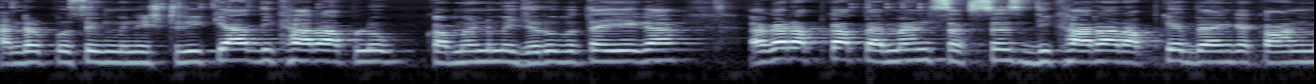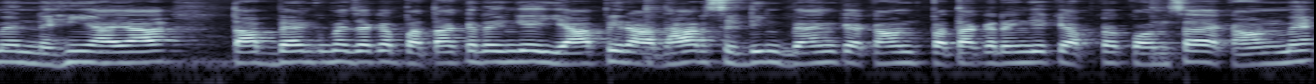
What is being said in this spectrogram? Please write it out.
अंडर पोस्टिंग मिनिस्ट्री क्या दिखा रहा आप लोग कमेंट में ज़रूर बताइएगा। अगर आपका पेमेंट सक्सेस दिखा रहा और आपके बैंक अकाउंट में नहीं आया तो आप बैंक में जाकर पता करेंगे या फिर आधार सीडिंग बैंक अकाउंट पता करेंगे कि आपका कौन सा अकाउंट में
